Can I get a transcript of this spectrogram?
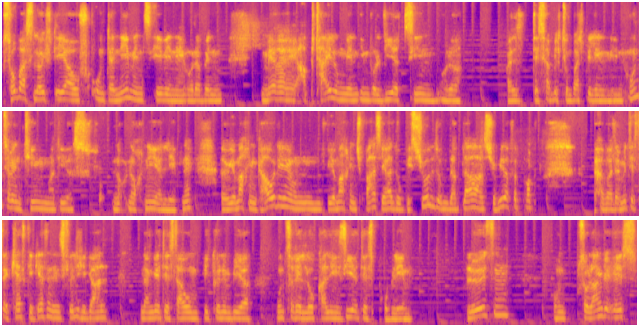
Sowas läuft eher auf Unternehmensebene oder wenn mehrere Abteilungen involviert sind oder weil das habe ich zum Beispiel in, in unserem Team, Matthias, noch, noch nie erlebt. Ne? Also wir machen Gaudi und wir machen Spaß, ja, du bist schuld und bla bla, hast schon wieder verbockt. Aber damit ist der Käse gegessen, ist völlig egal. Und dann geht es darum, wie können wir unser lokalisiertes Problem lösen. Und solange es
